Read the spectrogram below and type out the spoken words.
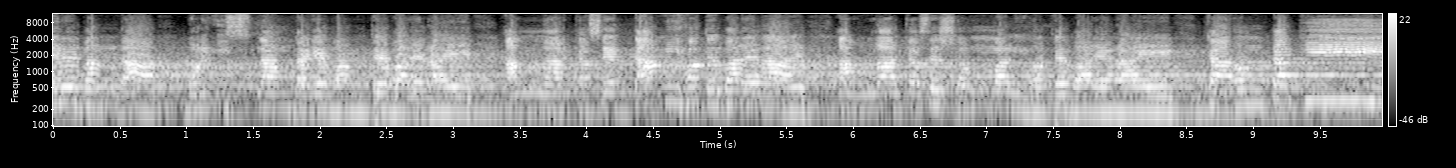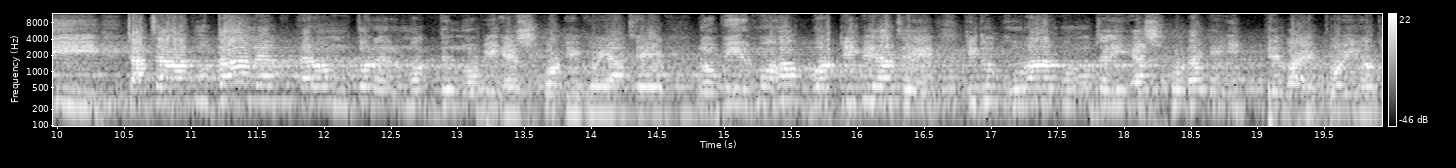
এরে বান্দা, বলে ইসলামটাকে মানতে পারে নাই, আল্লাহর কাছে দামি হতে পারে নাই, আল্লাহর কাছে সম্মানী হতে পারে নাই। কারণটা কি? চাচা আবু তালেব এর অন্তরের মধ্যে নবীর স্ফটিক হয়ে আছে, নবীর মহাব্বত ঠিকই আছে, কিন্তু কোরআন অনুযায়ী এসকোটাকে ইত্তেবায় পরিণত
